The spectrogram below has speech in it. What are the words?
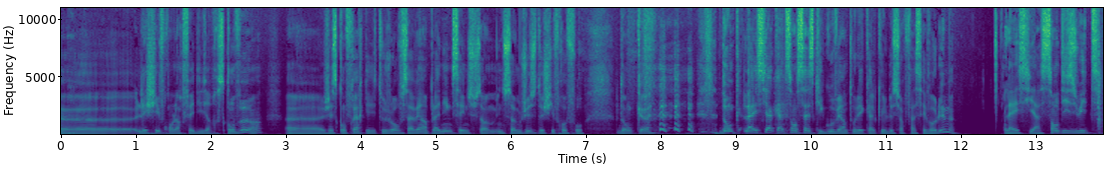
euh, les chiffres, on leur fait dire ce qu'on veut. Hein. Euh, j'ai ce confrère qui dit toujours, vous savez, un planning, c'est une somme, une somme juste de chiffres faux. Donc, euh, donc la SIA 416 qui gouverne tous les calculs de surface et volume. La SIA 118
